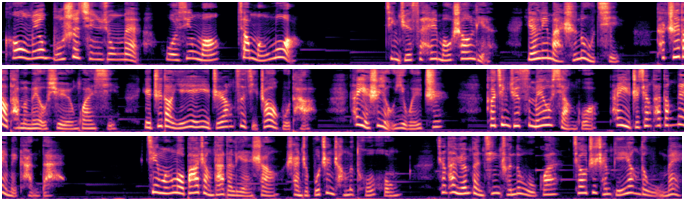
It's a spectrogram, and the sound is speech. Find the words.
可我们又不是亲兄妹。我姓蒙，叫蒙洛。静觉寺黑眸烧脸，眼里满是怒气。他知道他们没有血缘关系，也知道爷爷一直让自己照顾他，他也是有意为之。可静觉寺没有想过，他一直将他当妹妹看待。静蒙洛巴掌大的脸上闪着不正常的酡红，将他原本清纯的五官交织成别样的妩媚。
